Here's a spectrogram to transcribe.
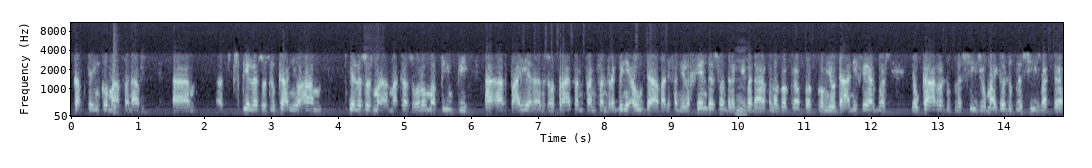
kaptein kom af vanaf ehm um, spelers soos Lucanio Am um, spelers soos Makazolo Mapimpi as baie en so praat van van van rugby in die ou dae wat van die legendes van rugby hmm. wat daarvan af ook kom jou Dani Verbers, jou Karel Du Plessis, jou Michael Du Plessis wat uh,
